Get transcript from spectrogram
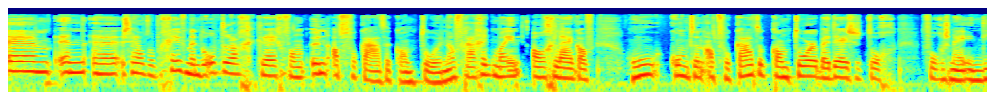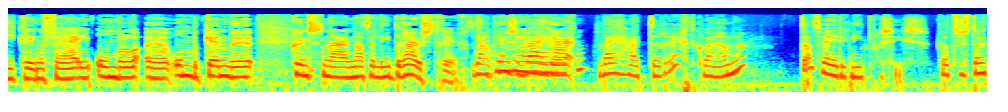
um, en ze had op een gegeven moment de opdracht gekregen van een advocatenkantoor. Nou vraag ik me al gelijk af, hoe komt een advocatenkantoor kantoor bij deze toch volgens mij in die kringen vrij uh, onbekende kunstenaar Nathalie Bruis terecht. Ja, hoe ze bij haar, bij haar terecht kwamen, dat weet ik niet precies. Dat is, dat,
